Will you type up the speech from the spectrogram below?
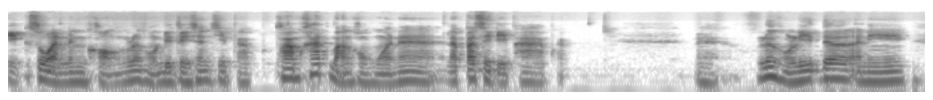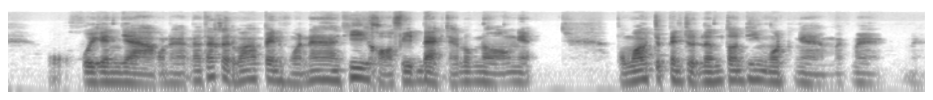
อีกส่วนหนึ่งของเรื่องของ relationship ครับความคาดหวังของหัวหน้าและประสิทธิภาพครับนะ เรื่องของ leader อันนี้คุยกันยาวนะแล้วถ้าเกิดว่าเป็นหัวหน้าที่ขอฟีดแบ็จากลูกน้องเนี่ย ผมว่าจะเป็นจุดเริ่มต้นที่งดงามมากๆนะ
